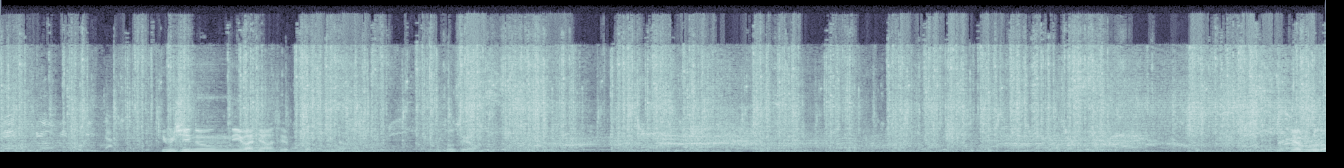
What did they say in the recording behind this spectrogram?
내 두려움이 보인다. 김신웅님 안녕하세요. 반갑습니다. 어서오세요. 디아블로다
